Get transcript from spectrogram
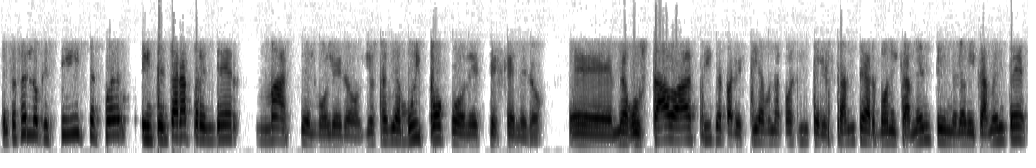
entonces lo que sí hice fue intentar aprender más del bolero. Yo sabía muy poco de este género. Eh, me gustaba, sí, me parecía una cosa interesante armónicamente y melódicamente,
